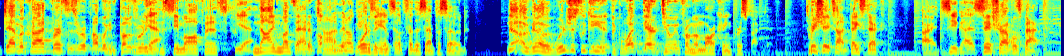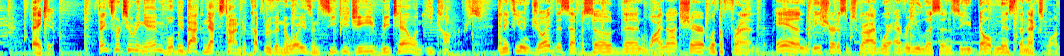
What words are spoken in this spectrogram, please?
Democrat versus Republican, both running yeah. for the same office. Yeah, nine months ahead of Hopefully time. We don't like, get canceled for this episode. No, no, we're just looking at like what they're doing from a marketing perspective. Appreciate your time. Thanks, Dick. All right, see you guys. Safe travels back. Thank you. Thanks for tuning in. We'll be back next time to cut through the noise in CPG, retail, and e commerce. And if you enjoyed this episode, then why not share it with a friend? And be sure to subscribe wherever you listen so you don't miss the next one.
